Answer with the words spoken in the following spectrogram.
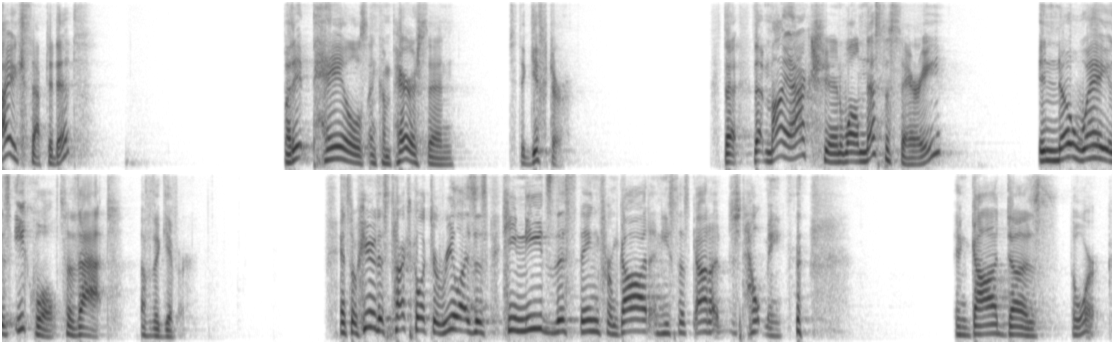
I accepted it, but it pales in comparison to the gifter. That, that my action, while necessary, in no way is equal to that of the giver. And so here, this tax collector realizes he needs this thing from God, and he says, God, uh, just help me. and God does the work.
